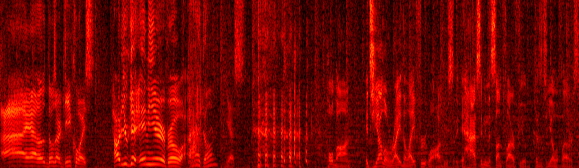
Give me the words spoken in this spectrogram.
Ah, yeah, those, those are decoys. how do you get in here, bro? Am I dumb? Yes. Hold on. It's yellow, right? The light fruit? Well, obviously. It has to be in the sunflower field because it's yellow flowers.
